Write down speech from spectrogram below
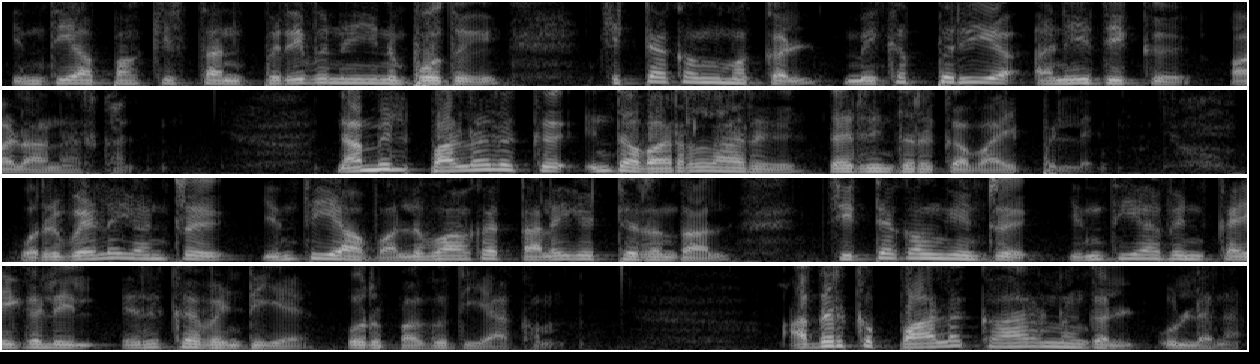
இந்தியா பாகிஸ்தான் பிரிவினையின் போது சிட்டகாங் மக்கள் மிகப்பெரிய அநீதிக்கு ஆளானார்கள். நம்மில் பலருக்கு இந்த வரலாறு தெரிந்திருக்க வாய்ப்பில்லை. ஒருவேளை அன்று இந்தியா வலுவாக தலையிட்டிருந்தால் சிட்டகாங் என்று இந்தியாவின் கைகளில் இருக்க வேண்டிய ஒரு பகுதியாகும். அதற்கு பல காரணங்கள் உள்ளன.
